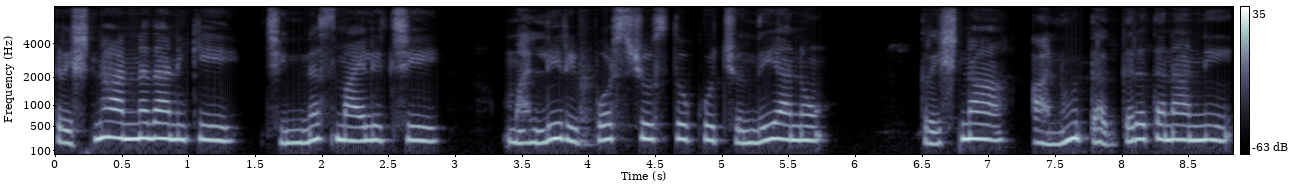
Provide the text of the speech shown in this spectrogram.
కృష్ణ అన్నదానికి చిన్న స్మైల్ ఇచ్చి మళ్ళీ రిపోర్ట్స్ చూస్తూ కూర్చుంది అను. కృష్ణ అను దగ్గరతనాన్ని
